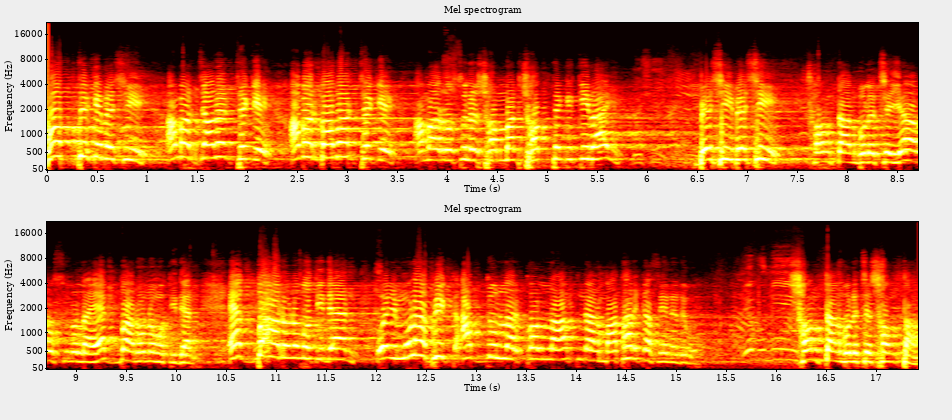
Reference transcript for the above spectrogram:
সব থেকে বেশি। আমার জানের থেকে, আমার বাবার থেকে, আমার রসুলের সম্মান সব থেকে কি ভাই? বেশি বেশি। সন্তান বলেছে, ইয়া রসুল্লাহ একবার অনুমতি দেন, একবার অনুমতি দেন, ওই মুনাফিক আব্দুল্লাহর কল্লা আপনার মাথার কাছে এনে দেব। সন্তান বলেছে, সন্তান,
